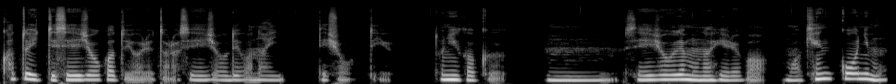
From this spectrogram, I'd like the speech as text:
かといって正常かと言われたら正常ではないでしょうっていう。とにかく、うん、正常でもなければ、まあ健康にも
